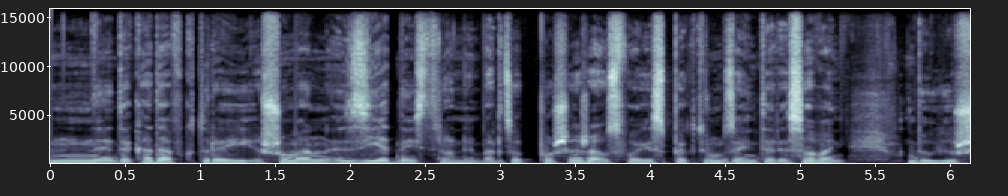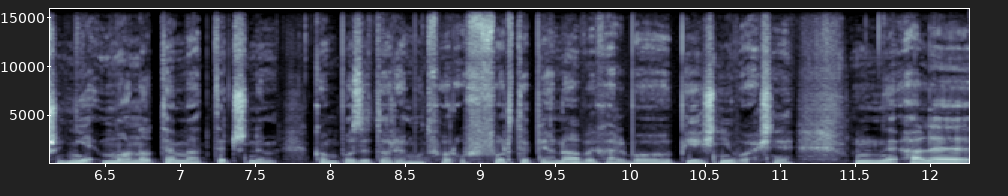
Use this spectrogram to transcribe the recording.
Mm, dekada, w której Schumann z jednej strony bardzo poszerzał swoje spektrum zainteresowań, był już nie monotematycznym kompozytorem utworów fortepianowych albo pieśni właśnie, mm, ale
